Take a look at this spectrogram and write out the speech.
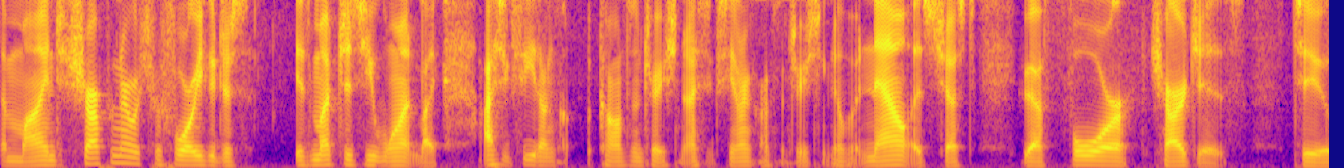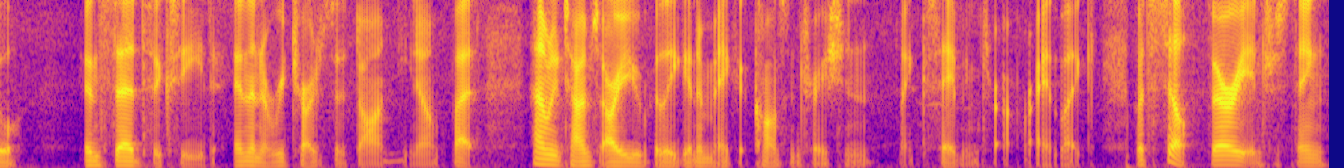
the Mind Sharpener, which before you could just as much as you want, like I succeed on concentration, I succeed on concentration, you know. But now it's just you have four charges to instead succeed, and then it recharges at dawn, you know. But how many times are you really gonna make a concentration like saving throw, right? Like, but still, very interesting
